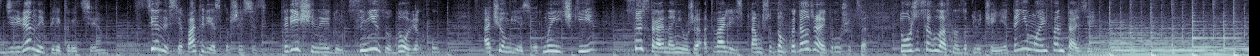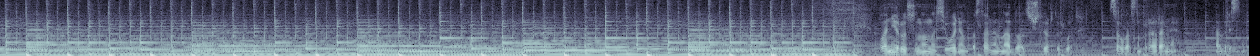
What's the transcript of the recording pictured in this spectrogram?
деревянные перекрытия. Стены все потрескавшиеся, трещины идут снизу доверху. О чем есть вот маячки. С той стороны они уже отвалились, потому что дом продолжает рушиться. Тоже согласно заключению. Это не мои фантазии. Планируется, но на сегодня он поставлен на 24 год, согласно программе адресной.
